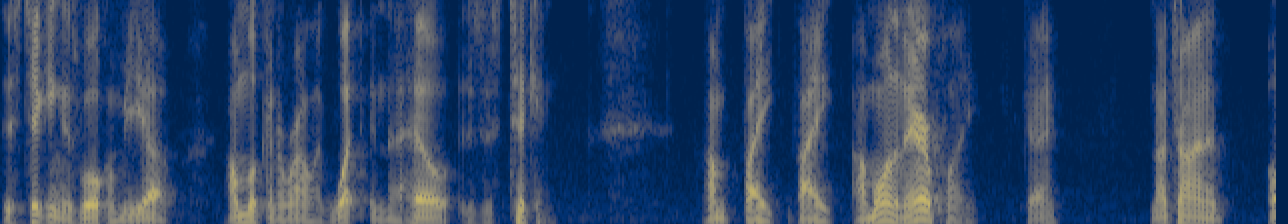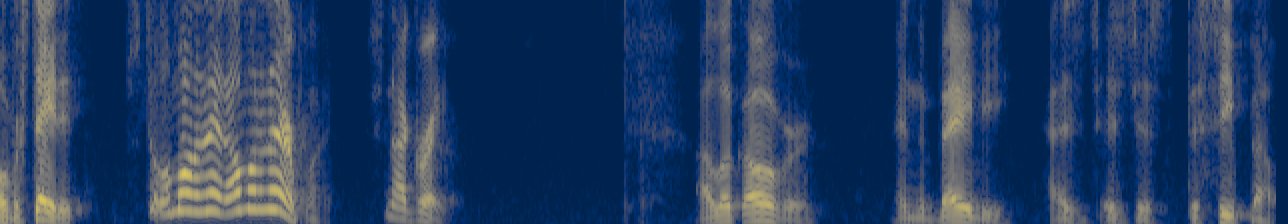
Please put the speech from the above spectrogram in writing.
This ticking is woken me up. I'm looking around like, what in the hell is this ticking? I'm like, like I'm on an airplane. Okay. Not trying to overstate it. Still, I'm on an I'm on an airplane. It's not great. I look over and the baby has is just the seatbelt.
